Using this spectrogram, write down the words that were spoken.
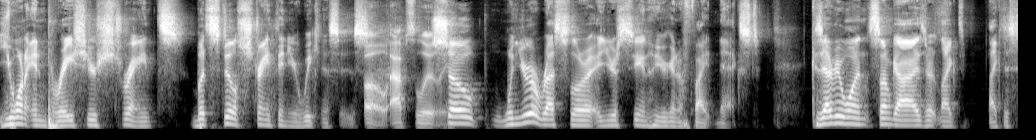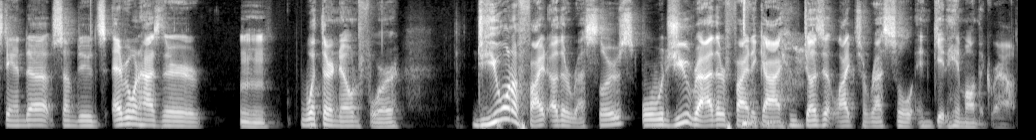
you want to embrace your strengths but still strengthen your weaknesses. oh absolutely So when you're a wrestler and you're seeing who you're going to fight next, because everyone, some guys are like like to stand up, some dudes, everyone has their Mhm. what they're known for. Do you want to fight other wrestlers, or would you rather fight a guy who doesn't like to wrestle and get him on the ground?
